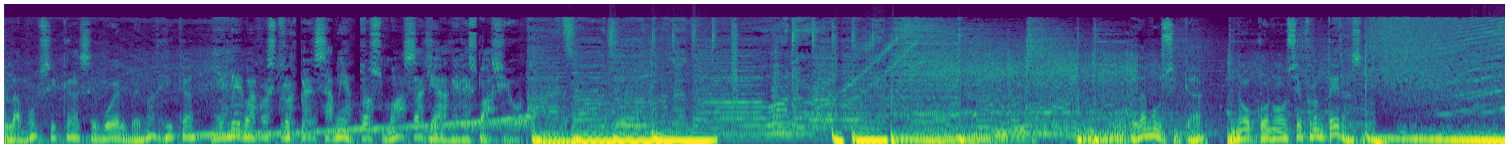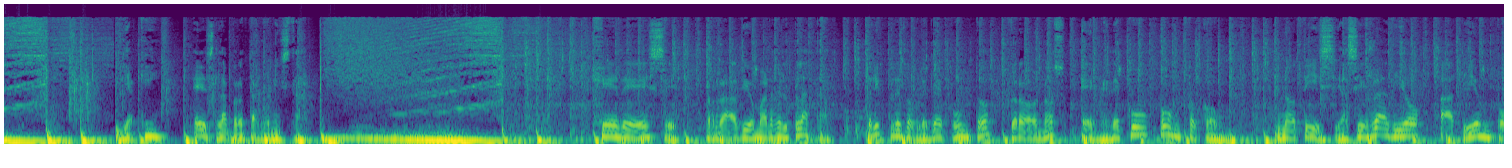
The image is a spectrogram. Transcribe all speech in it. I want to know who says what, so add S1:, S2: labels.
S1: La música se vuelve mágica y eleva nuestros pensamientos más allá del espacio. La música no conoce fronteras. Y aquí es la protagonista. GDS Radio Mar del Plata www.cronosmdq.com Noticias y radio a tiempo.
